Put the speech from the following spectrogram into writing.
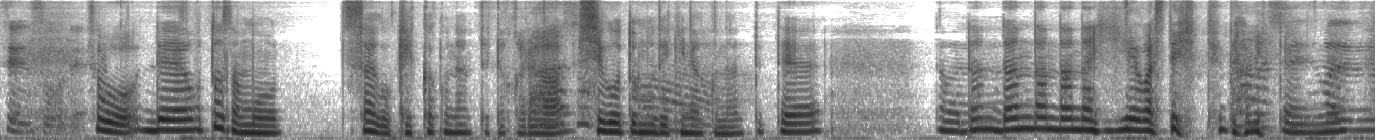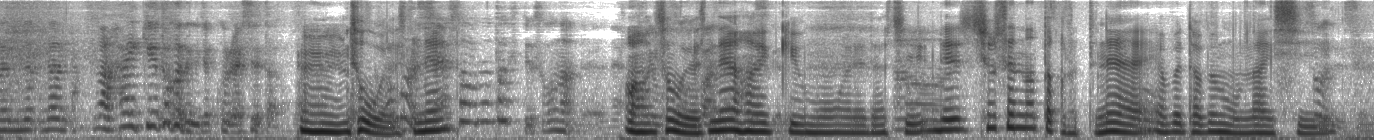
戦争で。そう。でお父さんも最後結核なってたかあら仕事もできなくなっててだからだんだんだんだんだん疲弊はしていってたみたい。なななまあ、配給とかでじゃあ暮らしてたうんそうですね。戦争の時ってそうなんだよね。あそうですね。配給ももあれだし。うんで終戦になったからってねうん。やっぱり食べ物ないし。そうですよね。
